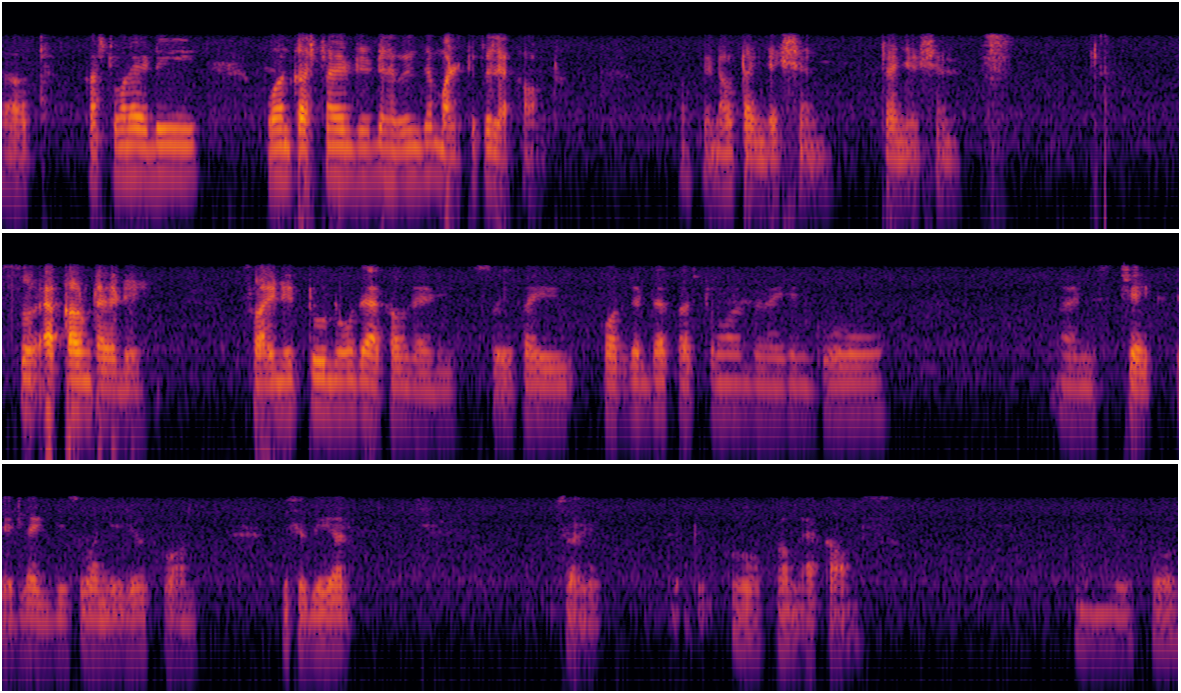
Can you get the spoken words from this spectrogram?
Uh, customer ID, one customer ID having the multiple account. Okay, now transaction, transaction. So account ID. So I need to know the account ID. So if I forget the customer, then I can go and check it like this one is your phone. This is your sorry go from accounts. 104 is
